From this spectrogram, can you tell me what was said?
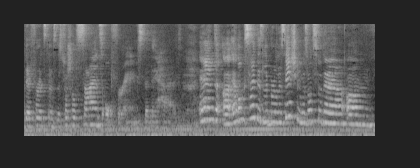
their, for instance, the social science offerings that they had. And alongside this liberalization was also the um,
